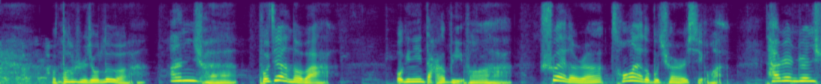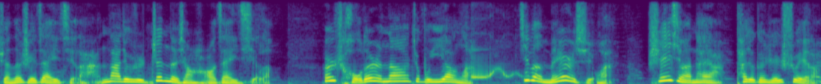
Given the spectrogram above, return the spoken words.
我当时就乐了，安全不见得吧？我给你打个比方啊，帅的人从来都不缺人喜欢，他认真选择谁在一起了，那就是真的想好好在一起了。而丑的人呢就不一样了，基本没人喜欢，谁喜欢他呀，他就跟谁睡了。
